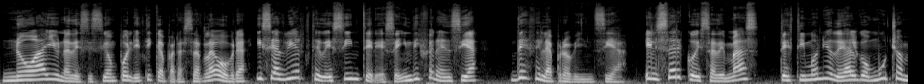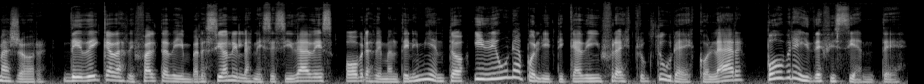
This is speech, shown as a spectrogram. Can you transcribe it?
No hay una decisión política para hacer la obra y se advierte desinterés e indiferencia desde la provincia. El cerco es además testimonio de algo mucho mayor, de décadas de falta de inversión en las necesidades, obras de mantenimiento y de una política de infraestructura escolar pobre y deficiente.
